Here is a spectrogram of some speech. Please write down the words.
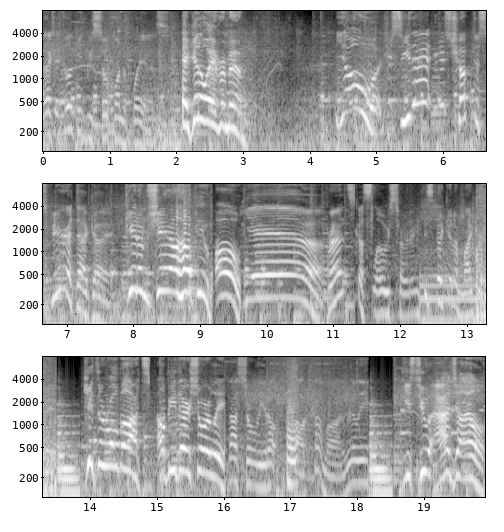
I actually, I feel like he'd be so fun to play as. Hey, get away from him! Yo, did you see that? He just chucked a spear at that guy. Get him, Shin, I'll help you. Oh, yeah. Friends? Look how slow he's turning. He's like in a microwave. Get the robot. I'll be there shortly. Not shortly at all. Oh, come on, really? He's too agile.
